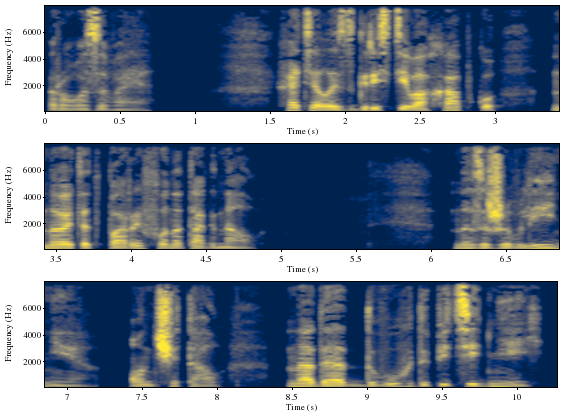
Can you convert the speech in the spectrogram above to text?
розовая. Хотелось сгрести в охапку, но этот порыв он отогнал. На заживление, он читал, надо от двух до пяти дней —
